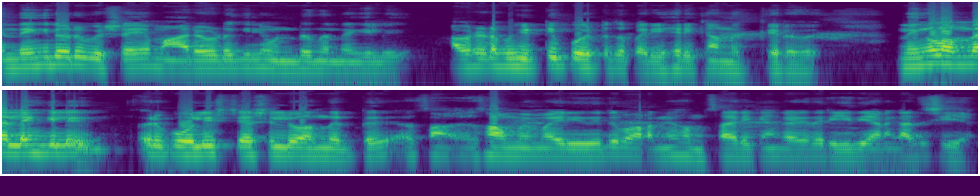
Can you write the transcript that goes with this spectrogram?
എന്തെങ്കിലും ഒരു വിഷയം ആരോടെങ്കിലും ഉണ്ടെന്നുണ്ടെങ്കിൽ അവരുടെ വീട്ടിൽ പോയിട്ട് ഇത് പരിഹരിക്കാൻ നിൽക്കരുത്. നിങ്ങൾ ഒന്നല്ലെങ്കിൽ ഒരു പോലീസ് സ്റ്റേഷനിൽ വന്നിട്ട് സൗമ്യമായ രീതിയിൽ പറഞ്ഞ് സംസാരിക്കാൻ കഴിയുന്ന രീതിയാണെങ്കിൽ അത് ചെയ്യാം.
